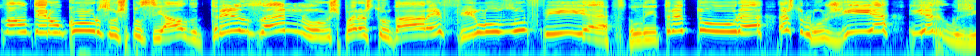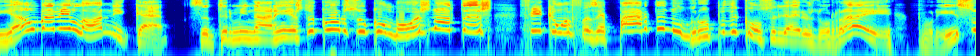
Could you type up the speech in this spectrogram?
vão ter um curso especial de três anos para estudarem filosofia, literatura, astrologia e a religião babilónica. Se terminarem este curso com boas notas, ficam a fazer parte do grupo de conselheiros do rei. Por isso,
